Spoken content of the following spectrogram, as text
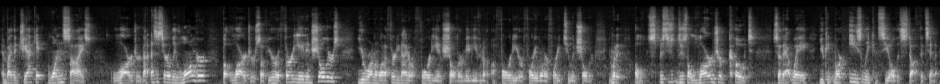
and buy the jacket one size larger. Not necessarily longer, but larger. So if you're a 38 inch shoulders, you want to want a 39 or a 40 inch shoulder, maybe even a 40 or 41 or 42 inch shoulder. You want a specific, just a larger coat so that way you can more easily conceal the stuff that's in it.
